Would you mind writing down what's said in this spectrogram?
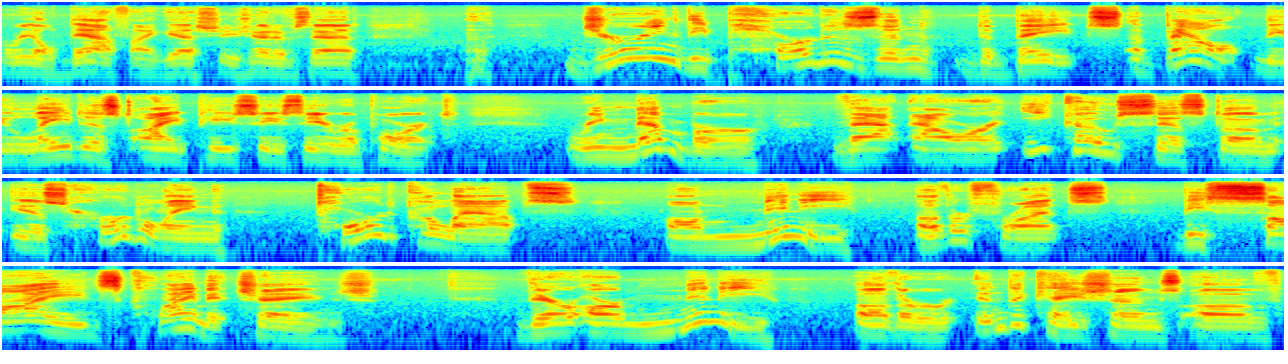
real death, I guess she should have said, during the partisan debates about the latest IPCC report, remember that our ecosystem is hurtling toward collapse on many other fronts besides climate change. There are many other indications of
